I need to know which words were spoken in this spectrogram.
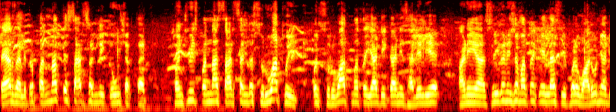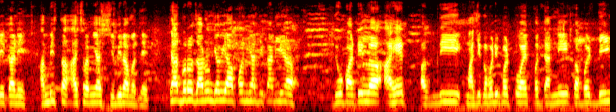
तयार झाले तर पन्नास ते साठ संघ येऊ शकतात. पंचवीस पन्नास साठ संघ सुरुवात होईल पण सुरुवात मात्र या ठिकाणी झालेली आहे. आणि श्रीगणेश श्री गणेश मात्र केलेला श्रीफळ वाढून या ठिकाणी अंबिस्ता आश्रम या शिबिरामध्ये. त्याचबरोबर जाणून घेऊया आपण या ठिकाणी देव पाटील आहेत अगदी माझी कबड्डीपटू आहेत पण त्यांनी कबड्डी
